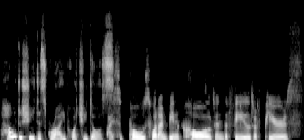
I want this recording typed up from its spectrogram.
how does she describe what she does? I suppose what I'm being called in the field of peers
